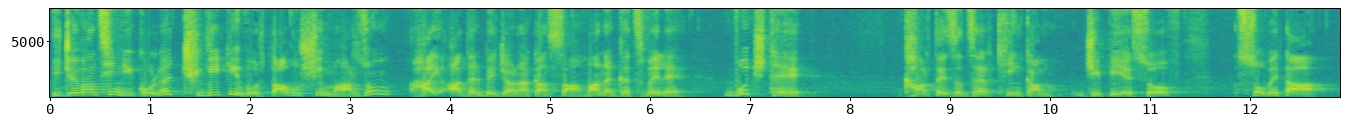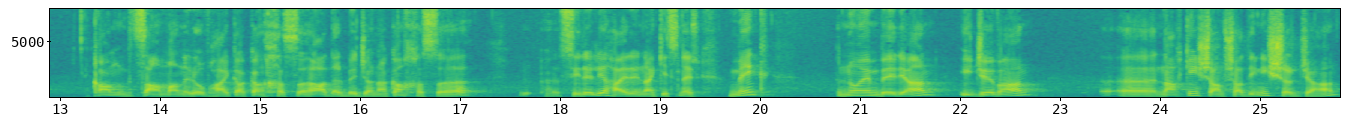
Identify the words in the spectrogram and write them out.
Իջևանցի Նիկոլը չգիտի, որ Տավուշի մարզում հայ-ադրբեջանական սահմանը գծվել է ոչ թե քարտեզը ձեռքին կամ GPS-ով, սովետա կամ սահմաններով հայկական ԽՍՀ, ադրբեջանական ԽՍՀ սիրելի հայրենակիցներ, մենք նոեմբերյան Իջևան նախկին Շամշադինի շրջան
